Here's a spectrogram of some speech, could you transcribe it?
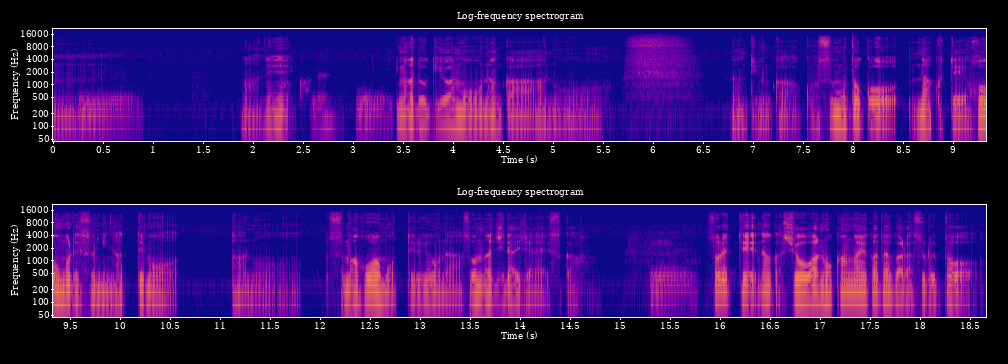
う。うんん、なんまあね、かね、うん、今時はもうなんか、あの、なんていうんか、こう住むとこなくて、ホームレスになっても、あの、スマホは持ってるような、そんな時代じゃないですか。うん、それってなんか昭和の考え方からすると、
